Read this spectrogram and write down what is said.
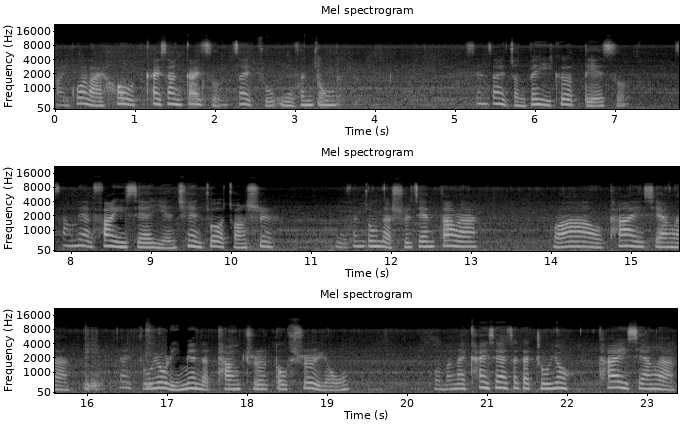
反过来后，盖上盖子，再煮五分钟。现在准备一个碟子。上面放一些盐片做装饰。五分钟的时间到啦！哇哦，太香了！在猪肉里面的汤汁都是油。我们来看一下这个猪肉，太香了。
